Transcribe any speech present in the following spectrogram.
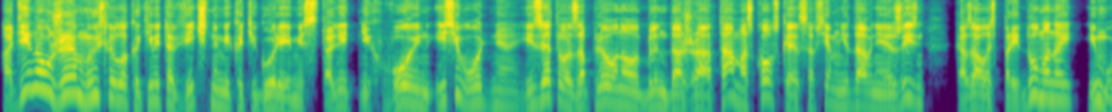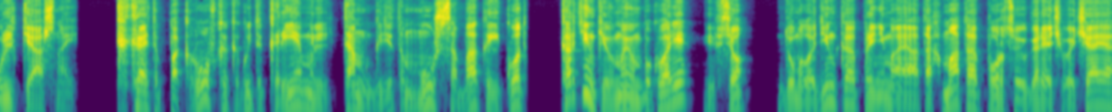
Адина уже мыслила какими-то вечными категориями столетних войн, и сегодня из этого заплеванного блиндажа та московская совсем недавняя жизнь казалась придуманной и мультяшной. Какая-то покровка, какой-то Кремль, там где-то муж, собака и кот. Картинки в моем букваре, и все. Думала Динка, принимая от Ахмата порцию горячего чая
